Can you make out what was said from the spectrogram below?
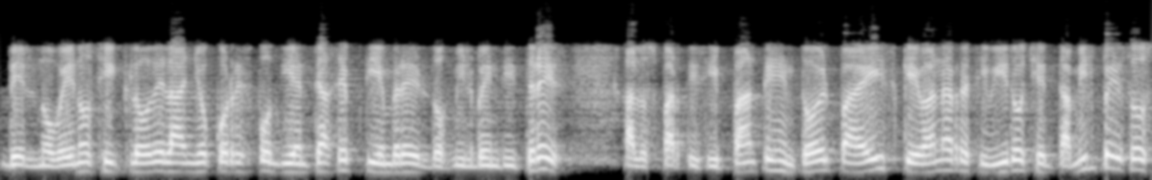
del noveno ciclo del año correspondiente a septiembre del 2023 a los participantes en todo el país que van a recibir 80 mil pesos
